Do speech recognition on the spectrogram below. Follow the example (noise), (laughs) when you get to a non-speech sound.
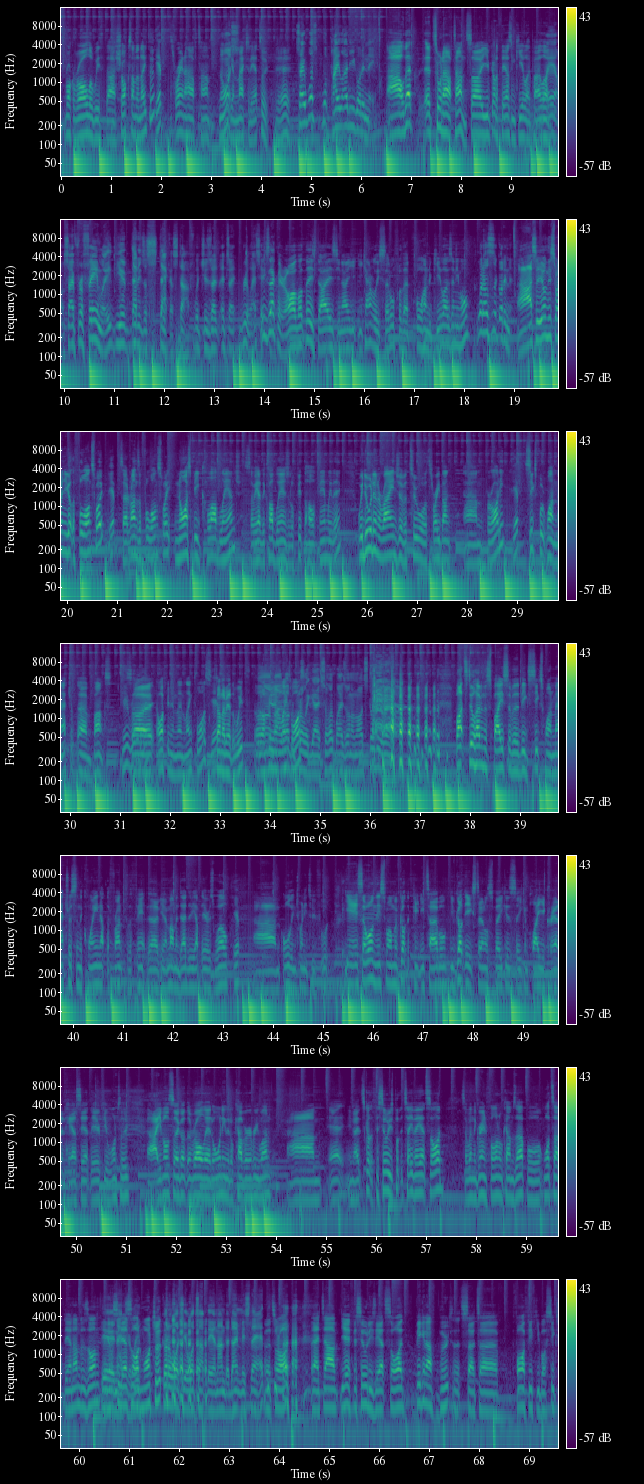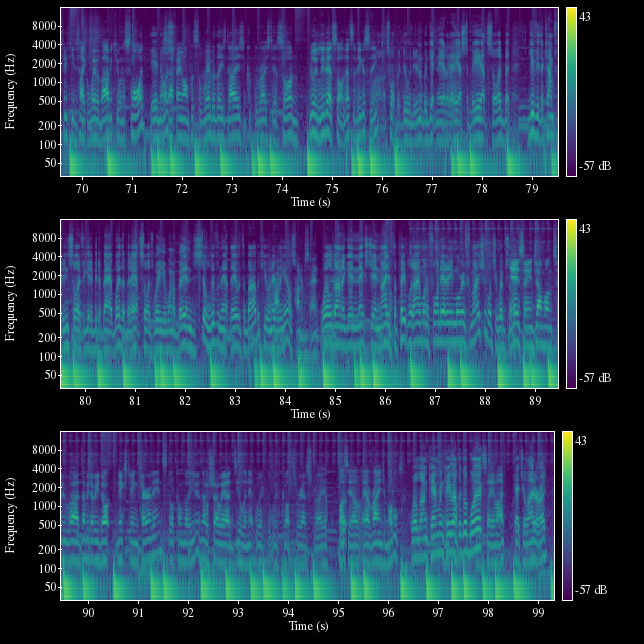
rock, rocker roller with uh, shocks underneath it. Yep. Three and a half ton. Nice. You can max it out to. Yeah. So, what's, what payload have you got in there? Uh, well, that uh, two and a half ton. So you've got a thousand kilo payload. Wow. So, for a family, you, that is a stack of stuff, which is a, it's a real asset. Exactly right. Like these days, you know, you, you can't really settle for that 400 kilos anymore. What else has it got in it? Ah, so you're on this one you got the full ensuite. Yep. So it runs a full ensuite. Nice big club lounge. So we have the club lounge that'll fit the whole family there. We do it in a range of a two or three bunk um, variety. Yep. Six foot one mattress uh, bunks. Yeah, so right. I fit in then lengthwise. Yep. Don't know about the width. but Oh, I fit mate, in them I could probably go sideways on him. I'd still be around. (laughs) but still having the space of a big six-one mattress and the queen up the front for the uh, you know mum and dad to be up there as well. Yep. Um, all in 22 foot. Yeah. So on this one we've got the picnic table. You've got the external speakers so you can play your crowded house out there if you want to. Uh, you've also got the roll-out awning that'll cover everyone. Um, uh, you know it's got the facilities put the TV outside. So when the grand final comes up or What's Up Down Under's on, Yeah, gonna sit outside and watch it. got to watch your What's Up (laughs) Down Under, don't miss that. That's right. (laughs) But um, yeah, facilities outside, big enough boot that's so it's uh, 550 by 650 to take a Weber barbecue on a slide. Yeah, nice. So if anyone puts the Weber these days, you cook the roast outside and really live outside. That's the biggest thing. Oh, that's what we're doing, isn't it? We're getting out of the house to be outside, but give you the comfort inside if you get a bit of bad weather. But outside's where you want to be, and you're still living out there with the barbecue and everything else. 100%. Well yeah. done again, Next Gen, mate. If the people at home want to find out any more information, what's your website? Yeah, so you can jump on to uh, www.nextgencaravans.com.au and that'll show our dealer network that we've got throughout Australia, plus our, our range of models. Well done, Cameron. Keep up the good work. See you, mate. Catch you later, eh?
